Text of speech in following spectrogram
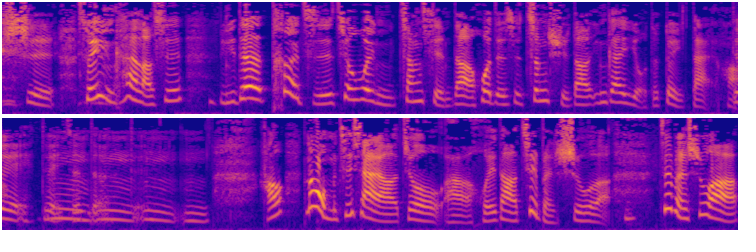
是，所以你看，老师，你的特质就为你彰显到，或者是争取到应该有的对待，哈。对对，嗯真的，嗯嗯嗯。好，那我们接下来啊，就啊回到这本书了。这本书啊，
